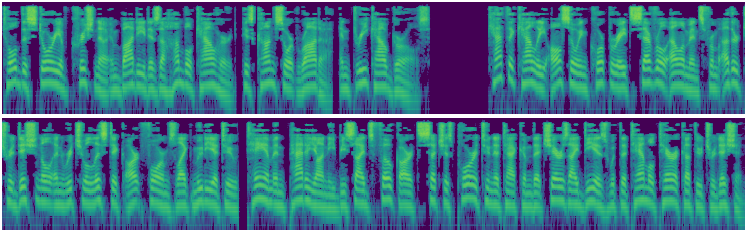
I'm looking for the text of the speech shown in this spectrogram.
told the story of Krishna embodied as a humble cowherd, his consort Radha, and three cow girls. Kathakali also incorporates several elements from other traditional and ritualistic art forms like Mudiyattu, Theyyam and Patayani besides folk arts such as Porattunatakam that shares ideas with the Tamil Therukoothu tradition.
